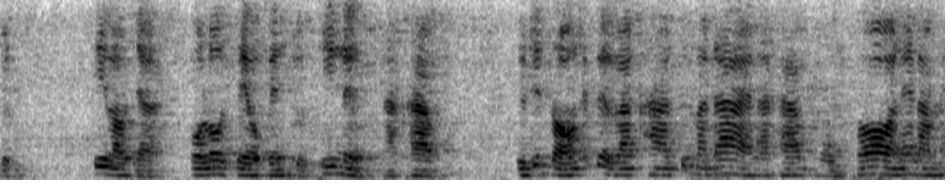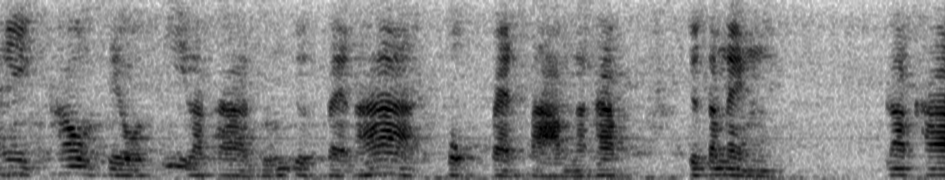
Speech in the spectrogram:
จุด ที่เราจะ follow sell เป็นจุดที่ 1 นะครับ จุดที่ 2 ถ้าเกิดราคาขึ้นมาได้นะครับ ผมก็แนะนำให้เข้าเซลล์ที่ราคา 0.85683 นะครับ จุดตำแหน่งราคา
